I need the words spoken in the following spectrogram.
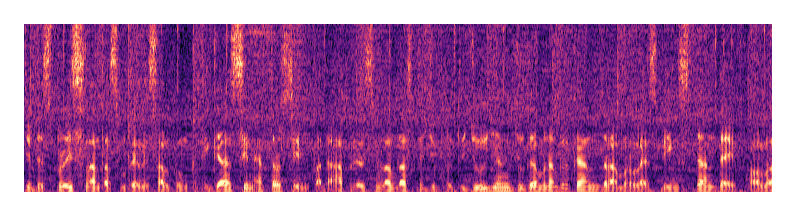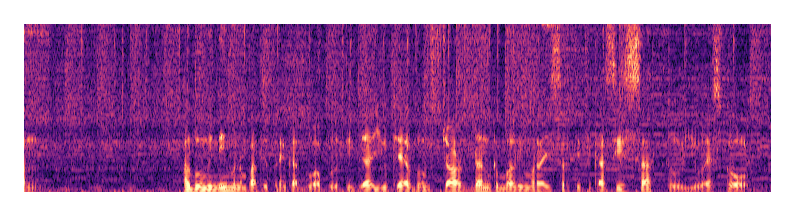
Judas Priest lantas merilis album ketiga Scene After Scene pada April 1977 yang juga menampilkan drummer Les Binks dan Dave Holland. Album ini menempati peringkat 23 UK Albums Chart dan kembali meraih sertifikasi 1 US Gold.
